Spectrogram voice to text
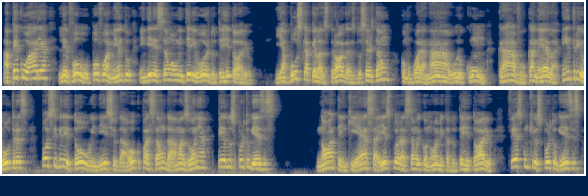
A pecuária levou o povoamento em direção ao interior do território, e a busca pelas drogas do sertão, como guaraná, urucum, cravo, canela, entre outras, possibilitou o início da ocupação da Amazônia pelos portugueses. Notem que essa exploração econômica do território fez com que os portugueses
